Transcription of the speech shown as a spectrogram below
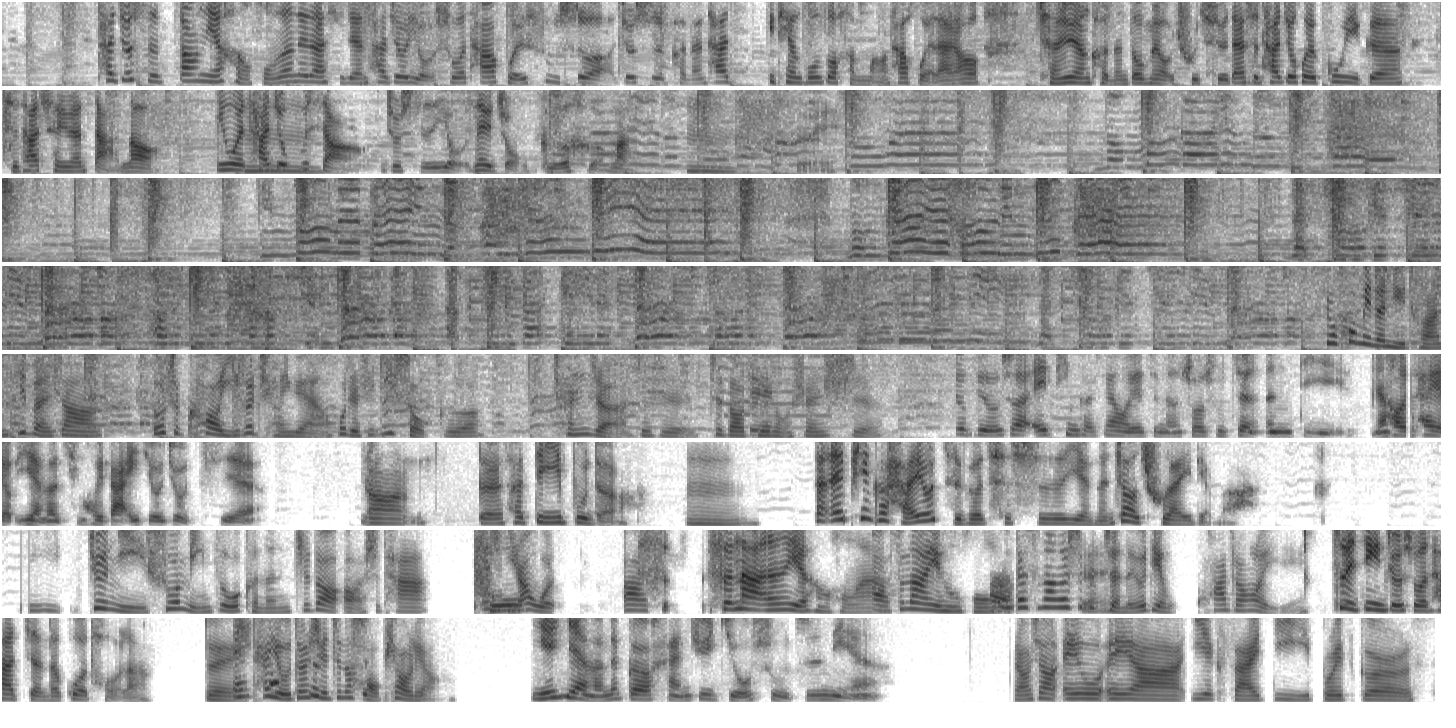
她就是当年很红的那段时间，她就有说她回宿舍，就是可能她一天工作很忙，她回来，然后成员可能都没有出去，但是她就会故意跟其他成员打闹，因为他就不嗯。想就是有那种隔阂嘛，嗯，对。面的女团基本上都是靠一个成员或者是一首歌撑着，就是制造出一种声势。就比如说 A Pink，现在我也只能说出郑恩地，然后他也演了《请回答一九九七》。嗯，对他第一部的，嗯，但 A Pink 还有几个其实也能叫出来一点吧。你就你说名字，我可能知道哦是他，但是你让我啊孙孙娜恩也很红啊，啊，孙娜恩也很红，嗯但孙娜恩是不是整的有点夸张了已经？最近就说她整的过头了。对哎她有一段时间真的好漂亮。也演了那个韩剧《九鼠之年》。然后像 A O A 啊，EXID、Brave Girls，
